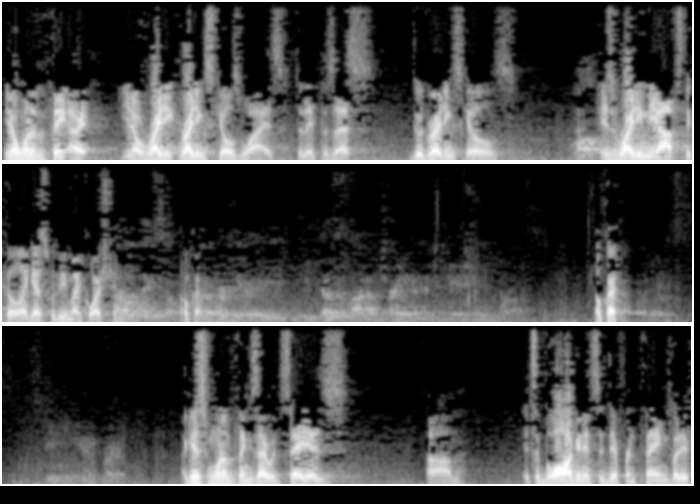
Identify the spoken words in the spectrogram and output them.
you know, one of the things, I, you know, writing writing skills wise, do they possess good writing skills? Well, Is writing the obstacle? I guess would be my question. I don't think so. Okay. One in particular, he, he does a lot of training and education for us. Okay. Speaking and writing. I guess one of the things I would say is, um, it's a blog and it's a different thing. But if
